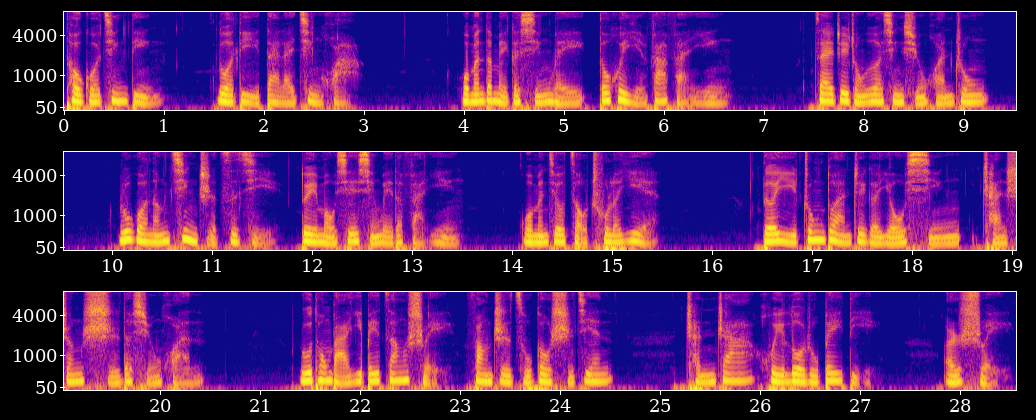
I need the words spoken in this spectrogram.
透过静定，落地带来净化。我们的每个行为都会引发反应，在这种恶性循环中，如果能静止自己对某些行为的反应，我们就走出了业，得以中断这个由行产生实的循环。如同把一杯脏水放置足够时间，尘渣会落入杯底，而水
